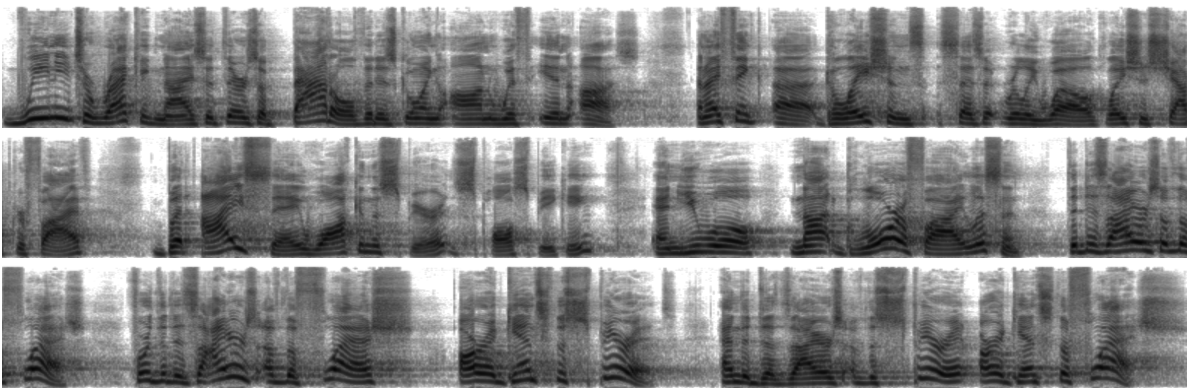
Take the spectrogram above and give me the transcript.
we need to recognize that there's a battle that is going on within us. And I think uh, Galatians says it really well, Galatians chapter 5. But I say, walk in the Spirit, this is Paul speaking, and you will not glorify, listen, the desires of the flesh. For the desires of the flesh are against the Spirit, and the desires of the Spirit are against the flesh.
